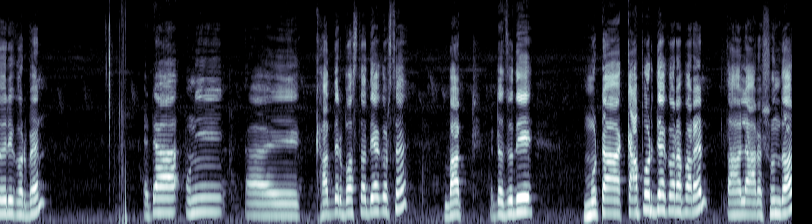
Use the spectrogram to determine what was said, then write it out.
তৈরি করবেন, এটা উনি খাদ্যের বস্তা দেওয়া করছে, বাট এটা যদি মোটা কাপড় দিয়ে করা পারেন, তাহলে আরও সুন্দর।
